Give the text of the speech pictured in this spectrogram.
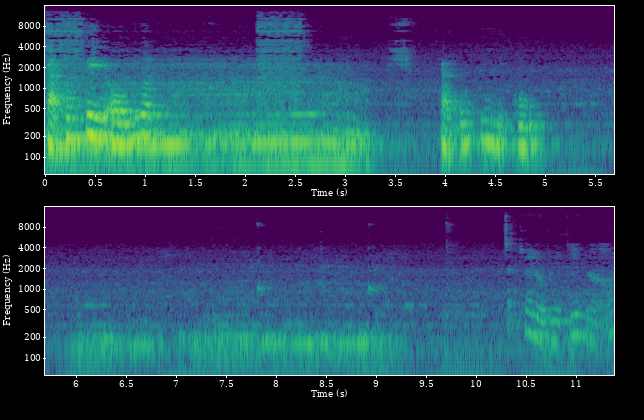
Cả công ty ốm luôn. Cả công ty bị cúm. Chắc thay đổi thời tiết nữa.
